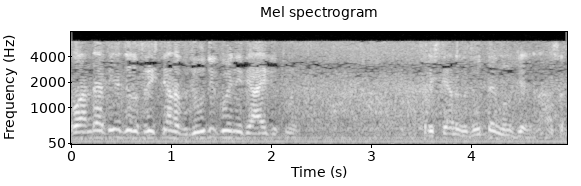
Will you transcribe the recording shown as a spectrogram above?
وہ ہے جب فرشتیاں کا وجود ہی کوئی نہیں آئے کتوں فرشتیاں کا وجود نا اصل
